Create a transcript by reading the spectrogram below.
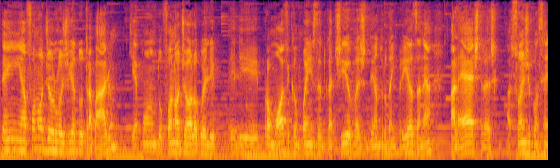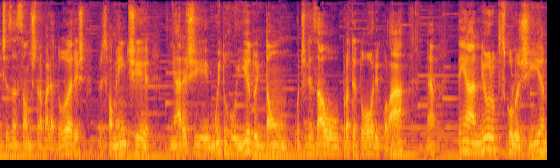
tem a fonoaudiologia do trabalho, que é quando o fonoaudiólogo ele, ele promove campanhas educativas dentro da empresa, né? palestras, ações de conscientização dos trabalhadores, principalmente em áreas de muito ruído, então utilizar o protetor auricular, né? Tem a neuropsicologia,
